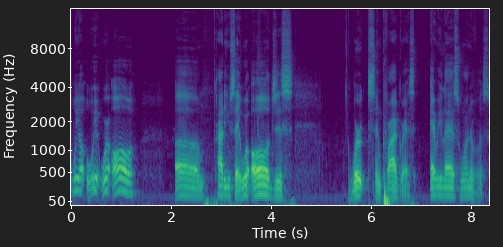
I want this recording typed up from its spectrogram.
we are we, we're all um how do you say we're all just works in progress. Every last one of us,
